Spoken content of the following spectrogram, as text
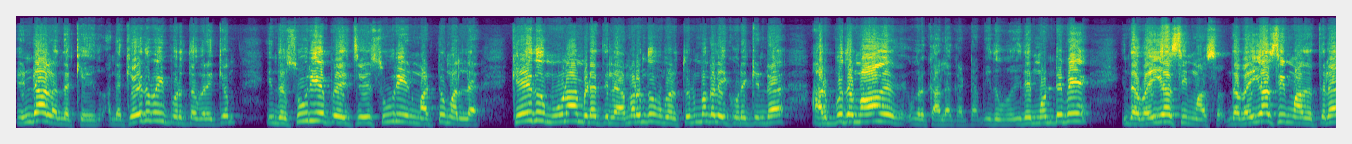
என்றால் அந்த கேது. அந்த கேதுவை பொறுத்த வரைக்கும் இந்த சூரிய பயிற்சி சூரியன் மட்டுமல்ல கேது மூணாம் இடத்தில் அமர்ந்து உங்கள் துன்பங்களை குறைக்கின்ற அற்புதமான ஒரு காலகட்டம். இது இதை மட்டுமே இந்த வைகாசி மாதம் இந்த வைகாசி மாதத்தில்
